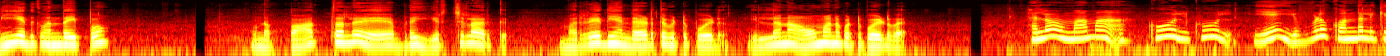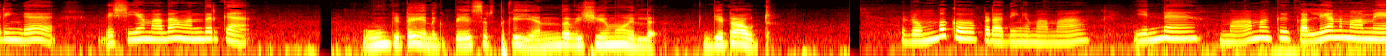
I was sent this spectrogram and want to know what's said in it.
நீ எதுக்கு வந்த இப்போ? உன்னை பார்த்தாலே அப்படியே எரிச்சலாக இருக்கு. மரியாதையை இந்த இடத்த விட்டு போயிடு. இல்லைன்னா அவமானப்பட்டு போயிடுவேன் ஹலோ மாமா. கூல் கூல் ஏன் இவ்வளோ கொந்தளிக்கிறீங்க? விஷயமா தான் வந்திருக்கேன். உன்கிட்ட எனக்கு பேசுறதுக்கு எந்த விஷயமும் இல்லை. கெட் அவுட் ரொம்ப கோவப்படாதீங்க மாமா. என்ன? மாமாக்கு கல்யாணமாமே?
